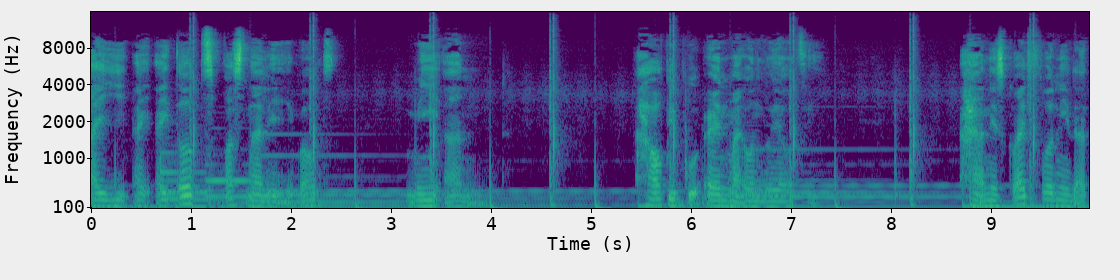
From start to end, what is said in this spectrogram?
I I, I thought personally about me and how people earn my own loyalty. And it's quite funny that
